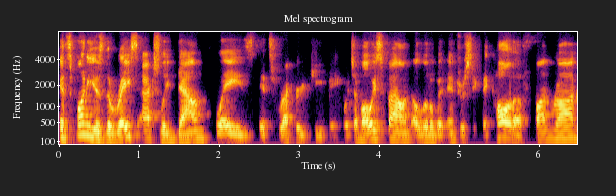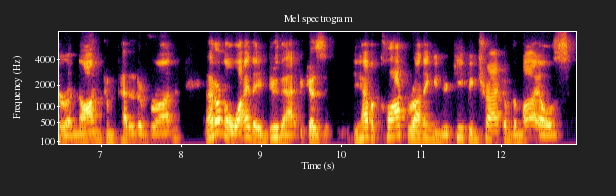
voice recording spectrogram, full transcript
It's funny is the race actually downplays its record keeping, which I've always found a little bit interesting. They call it a fun run or a non-competitive run, and I don't know why they do that because you have a clock running and you're keeping track of the miles.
